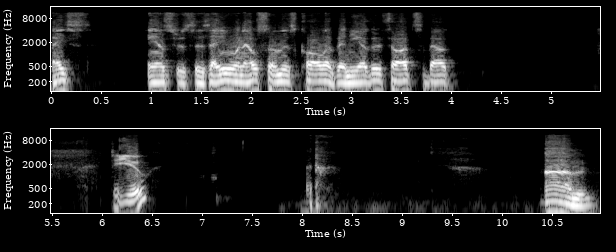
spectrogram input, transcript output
nice answers. Does anyone else on this call have any other thoughts about? Do you? Um,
